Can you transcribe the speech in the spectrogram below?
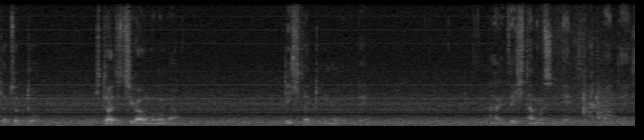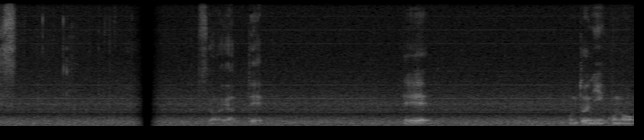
とはちょっと一味違うものができたと思うので、はい、ぜひ楽しんでもらいたいです。ツアーをやってで本当にこの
